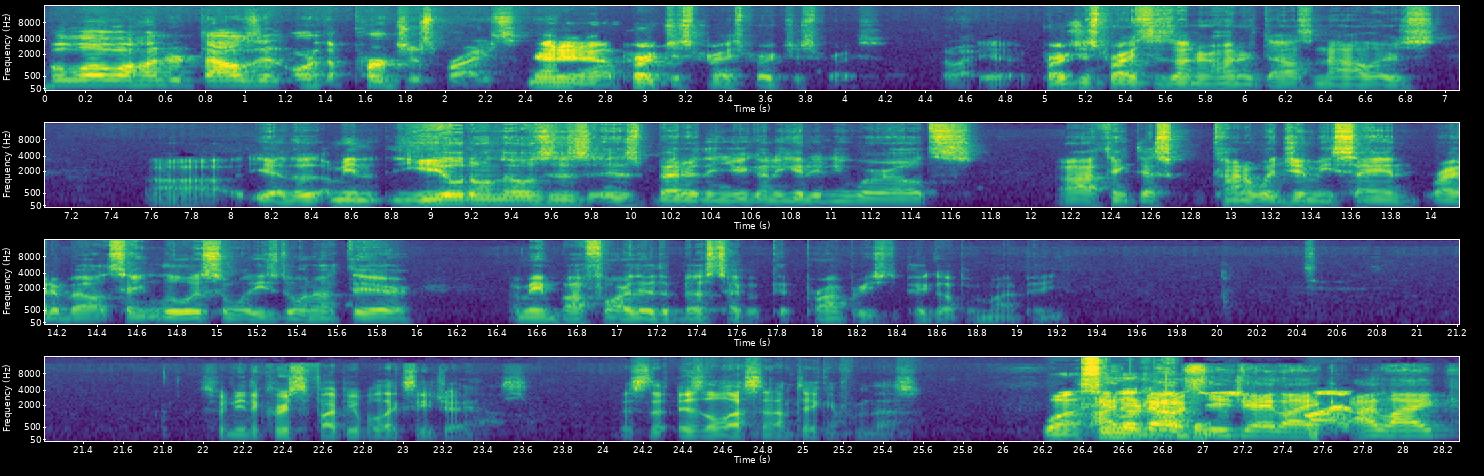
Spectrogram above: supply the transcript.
below a hundred thousand or the purchase price? No, no, no. Purchase price, purchase price. Right. Yeah, purchase price is under a hundred thousand dollars. Uh, yeah, those, I mean, yield on those is is better than you're going to get anywhere else. Uh, I think that's kind of what Jimmy's saying, right about St. Louis and what he's doing out there. I mean, by far, they're the best type of p- properties to pick up, in my opinion. So we need to crucify people like CJ. Is the is the lesson I'm taking from this. Well, see, I don't know, CJ. Like I like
